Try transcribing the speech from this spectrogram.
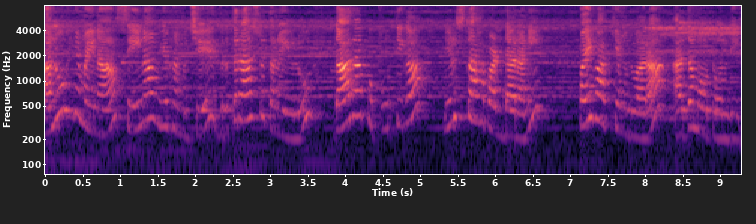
అనూహ్యమైన సేనా వ్యూహముచే ధృతరాష్ట్ర తనయులు దాదాపు పూర్తిగా నిరుత్సాహపడ్డారని పైవాక్యము ద్వారా అర్థమవుతోంది.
